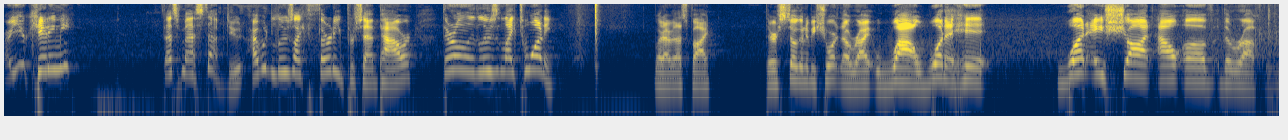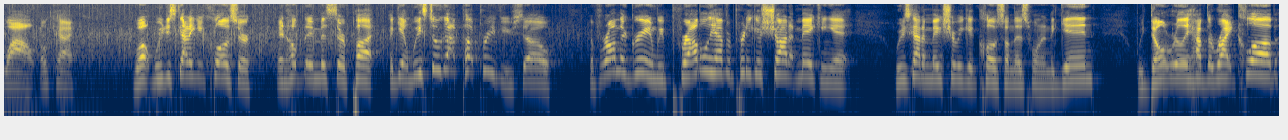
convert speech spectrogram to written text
Are you kidding me? That's messed up, dude. I would lose like 30% power. They're only losing like 20. Whatever, that's fine. They're still going to be short though, right? Wow, what a hit. What a shot out of the rough. Wow, okay. Well, we just got to get closer and hope they miss their putt. Again, we still got putt preview, so if we're on the green, we probably have a pretty good shot at making it. We just got to make sure we get close on this one. And again, we don't really have the right club,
